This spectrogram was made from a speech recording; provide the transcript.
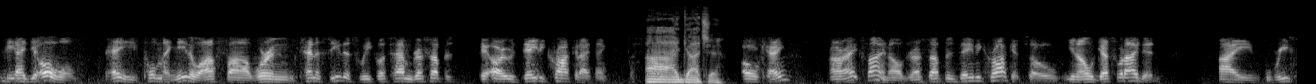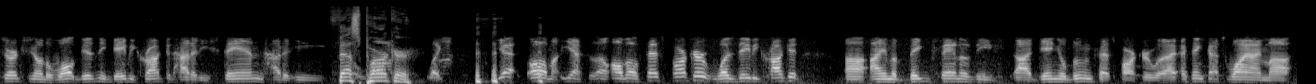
the idea, oh well, hey, he pulled Magneto off. Uh, we're in Tennessee this week. Let's have him dress up as, or it was Davy Crockett, I think. Ah, I gotcha. Okay, all right, fine. I'll dress up as Davy Crockett. So you know, guess what I did? I researched, you know, the Walt Disney Davy Crockett. How did he stand? How did he? Fess you know, walk? Parker. Like, yeah. Oh my, yes. Uh, although Fess Parker was Davy Crockett, uh, I am a big fan of the uh, Daniel Boone Fess Parker. I, I think that's why I'm, uh,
